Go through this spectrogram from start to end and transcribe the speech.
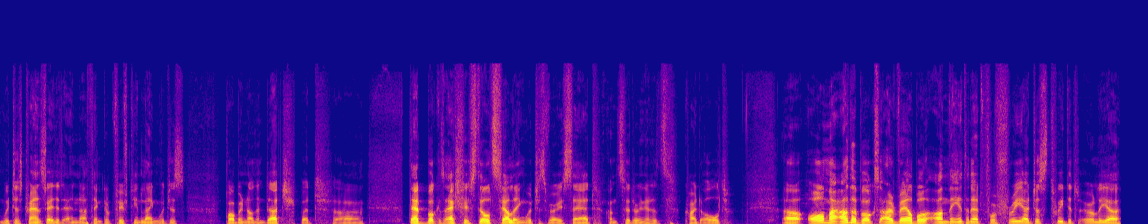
which is translated in, I think, in 15 languages, probably not in Dutch, but uh, that book is actually still selling, which is very sad, considering that it's quite old. Uh, all my other books are available on the internet for free. I just tweeted earlier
